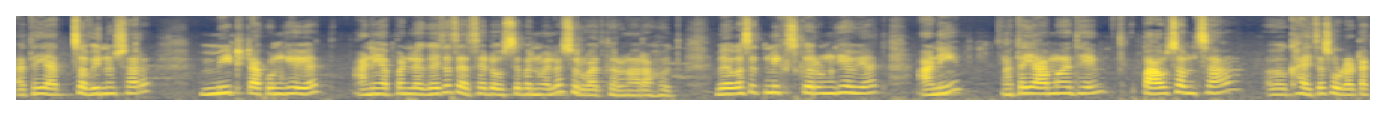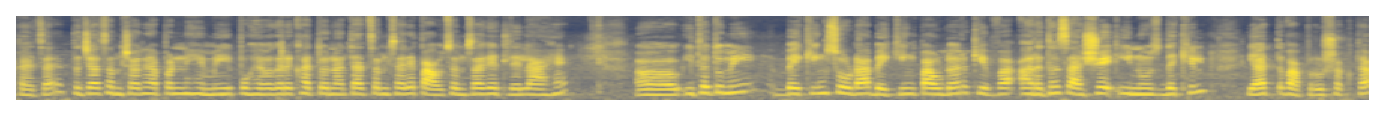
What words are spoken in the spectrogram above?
आता यात चवीनुसार मीठ टाकून घेऊयात आणि आपण लगेचच याचे डोसे बनवायला सुरुवात करणार आहोत. व्यवस्थित मिक्स करून घेऊयात आणि आता यामध्ये पाव चमचा खायचा सोडा टाकायचा आहे. तर ज्या चमच्याने आपण नेहमी पोहे वगैरे खातो ना त्या चमच्याने पाव चमचा घेतलेला आहे. इथं तुम्ही बेकिंग सोडा बेकिंग पावडर किंवा अर्ध साशे इनोज देखील यात वापरू शकता.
